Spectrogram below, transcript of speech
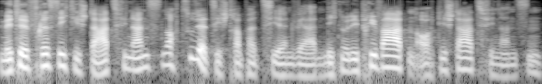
mittelfristig die Staatsfinanzen noch zusätzlich strapazieren werden. Nicht nur die privaten, auch die Staatsfinanzen.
